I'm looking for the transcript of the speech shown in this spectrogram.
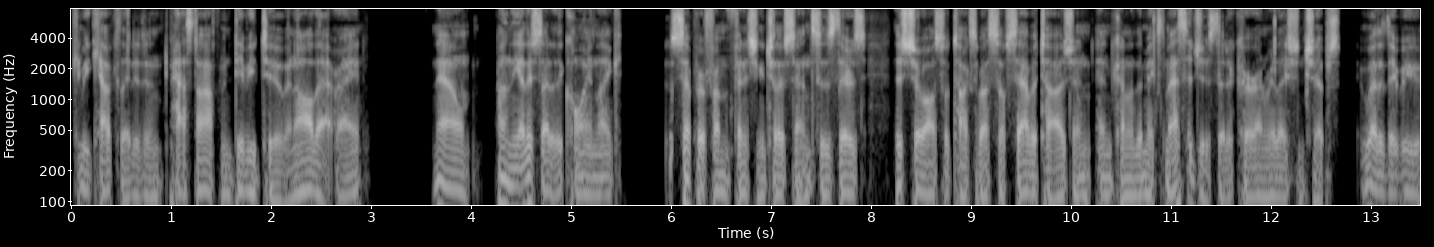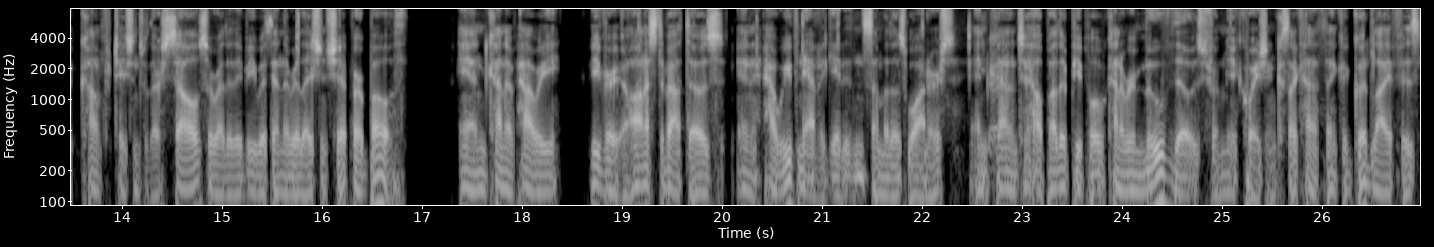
can be calculated and passed off and divvied to and all that, right? Now, on the other side of the coin, like separate from finishing each other's sentences, there's this show also talks about self sabotage and, and kind of the mixed messages that occur in relationships, whether they be confrontations with ourselves or whether they be within the relationship or both, and kind of how we be very honest about those and how we've navigated in some of those waters and Sure. kind of to help other people kind of remove those from the equation. Cause I kind of think a good life is,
